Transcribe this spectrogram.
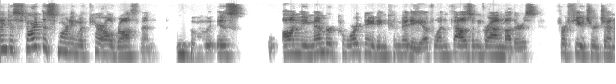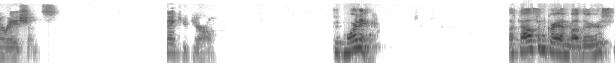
going to start this morning with Carol Rothman, Mm-hmm. who is on the member coordinating committee of 1,000 Grandmothers for Future Generations. Thank you, Carol. Good morning. A Thousand Grandmothers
